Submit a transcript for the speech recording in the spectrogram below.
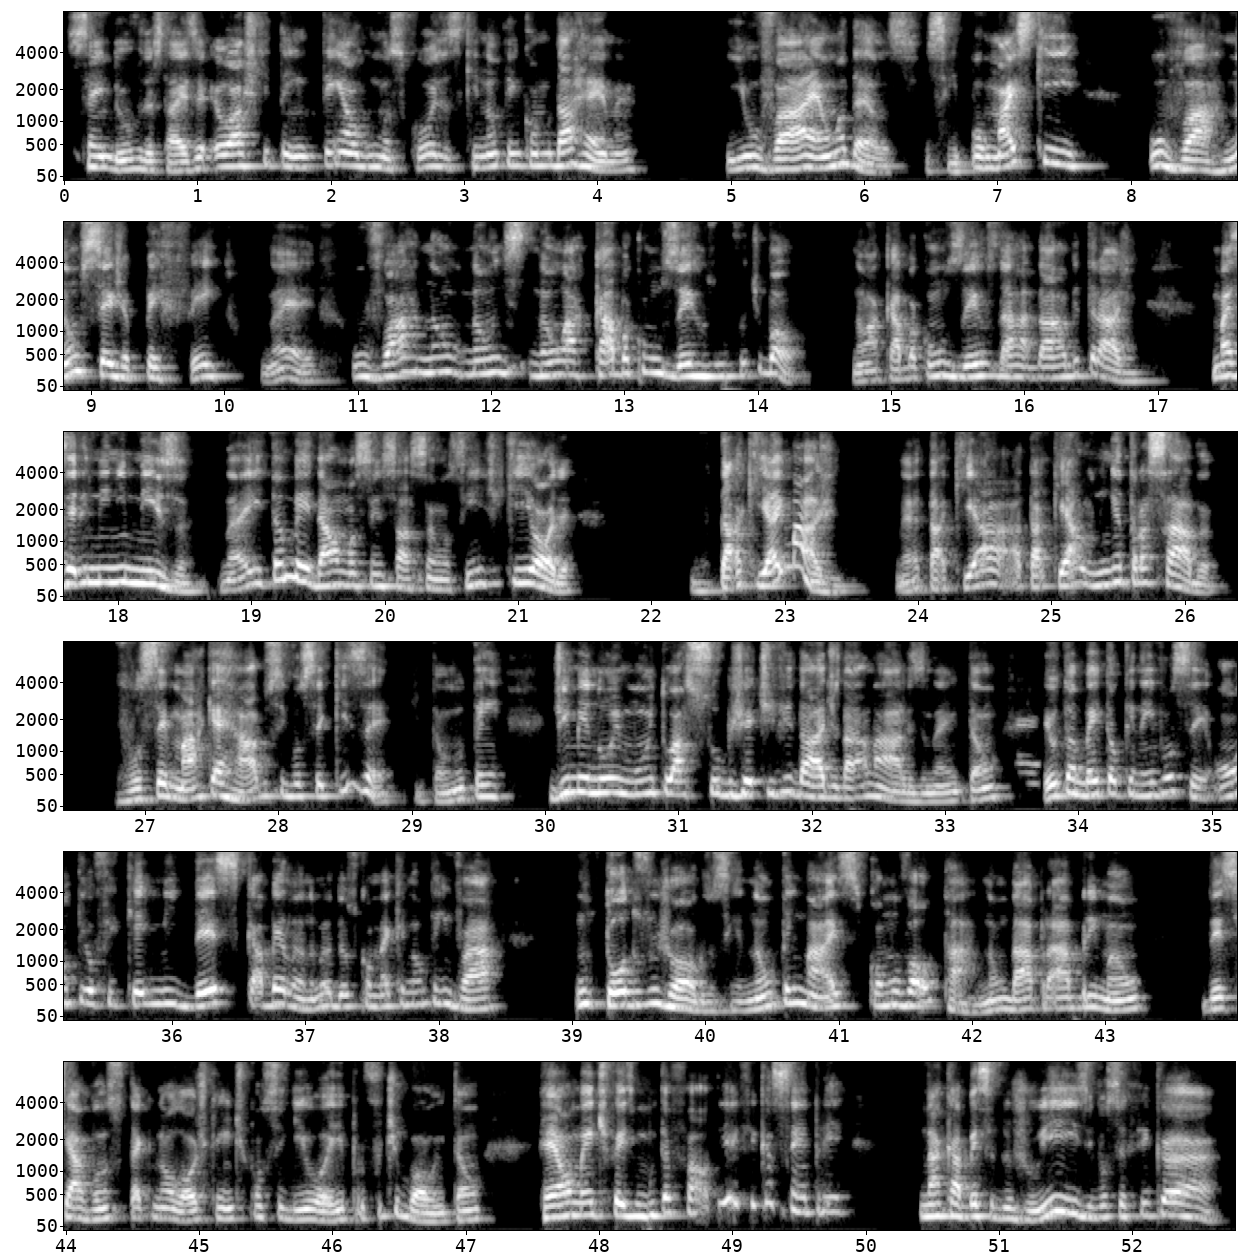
Sem dúvidas, Thais. Eu acho que tem, tem algumas coisas que não tem como dar ré, né? E o VAR é uma delas. Assim, por mais que o VAR não seja perfeito, né? O VAR não, não, não acaba com os erros no futebol, não acaba com os erros da, da arbitragem, mas ele minimiza, né? E também dá uma sensação assim de que, olha, tá aqui a imagem, né? Tá aqui a, tá aqui a linha traçada. Você marca errado se você quiser. Então não tem diminui muito a subjetividade da análise, né? Então, eu também tô que nem você. Ontem eu fiquei me descabelando. Meu Deus, como é que não tem VAR em todos os jogos? Assim, não tem mais como voltar. Não dá para abrir mão desse avanço tecnológico que a gente conseguiu aí para o futebol. Então, realmente fez muita falta e aí fica sempre na cabeça do juiz e você fica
